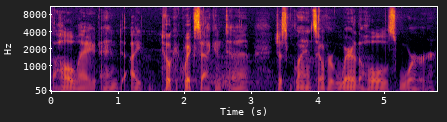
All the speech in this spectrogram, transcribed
the hallway, and I took a quick second to just glance over where the holes were.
